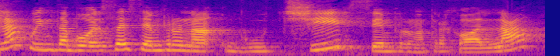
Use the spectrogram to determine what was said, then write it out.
La quinta borsa è sempre una Gucci, sempre una tracolla,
